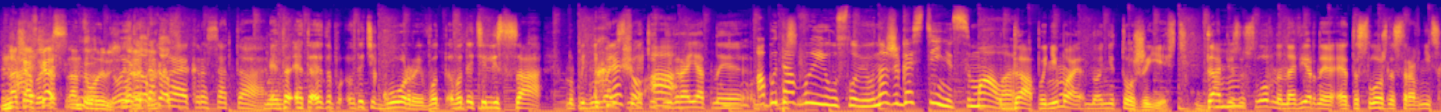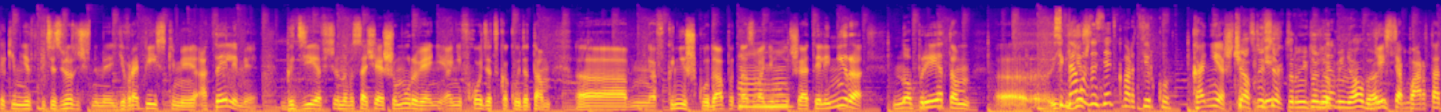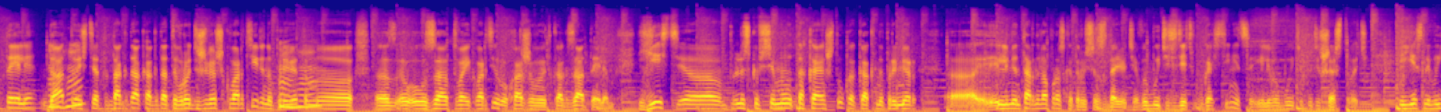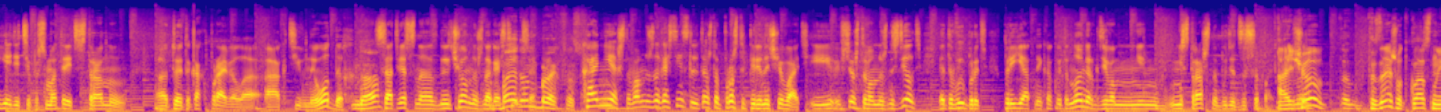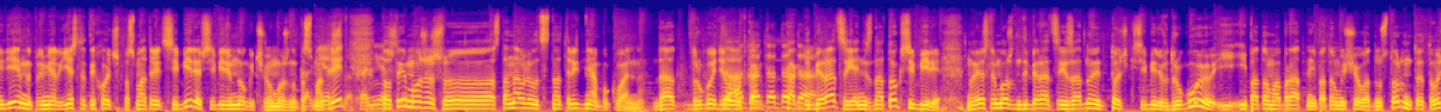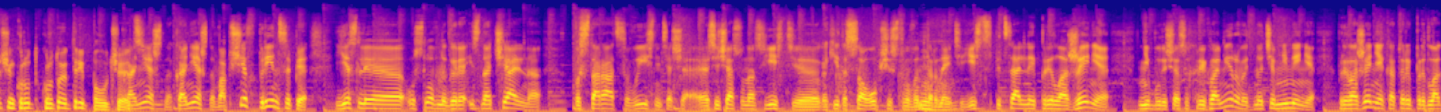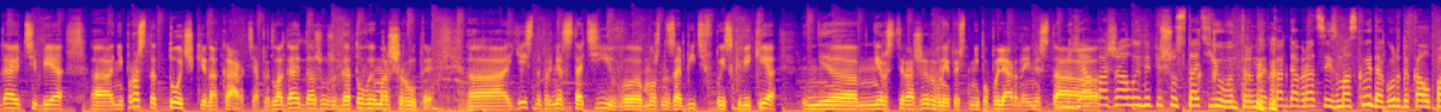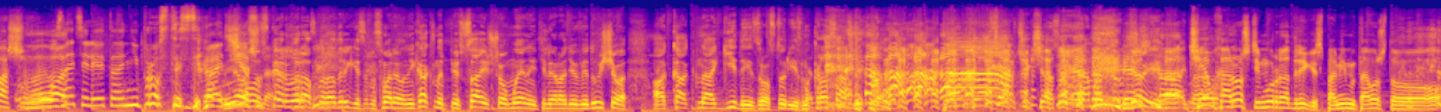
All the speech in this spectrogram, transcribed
На Кавказ, Антон Ну, Владимирович. это такая красота. Это, это, вот эти горы, вот, вот эти леса. Мы поднимались на какие-то а- невероятные... А бытовые условия? У нас же гостиниц мало. Да, понимаю, но они тоже есть. Да, безусловно, наверное, это сложно сравнить с какими-нибудь пятизвездочными европейскими отелями, где все на высочайшем уровне, они, они входят в какую-то там э, в книжку, да, под названием «Лучшие отели мира», но при этом... э, Всегда есть- можно снять квартирку. Конечно. Частный есть- сектор никто не Да. отменял, да? Есть апарт-отели, да, то есть это тогда, когда ты вроде живешь в квартире, но при этом э, э, за твоей квартирой ухаживают как за отелем. Есть э, плюс ко всему такая штука, как, например, э, элементарный вопрос, который вы себе задаете. Вы будете сидеть в гостинице или вы будете путешествовать? И если вы едете посмотреть страну, э, то это, как правило, активный отдых. Да. Соответственно, для чего вам нужна Bed гостиница? and breakfast. Конечно, вам нужна гостиница для того, чтобы просто переночевать. И все, что вам нужно сделать, это выбрать приятный какой-то номер, где вам не, не страшно будет засыпать. А еще, ты знаешь, вот классная идея, например, если ты хочешь посмотреть Сибирь, а в Сибири много чего можно посмотреть, конечно. то ты можешь э, останавливаться на три дня буквально. Да, другое дело, Да, вот как, да, да, как да. добираться, я не знаток Сибири, но если можно добираться из одной точки Сибири в другую, и, и потом обратно, и потом еще в одну сторону, то это очень крут, крутой трип получается. Конечно, конечно. Вообще, в принципе, если, условно говоря, изначально постараться выяснить, а а сейчас у нас есть э, какие-то сообщества в интернете, есть специальные приложения, не буду сейчас их рекламировать, но тем не менее, приложения, которые предлагают тебе а, не просто точки на карте, а предлагают даже уже готовые маршруты. А, есть, например, статьи, в- можно забить в поисковике не, не растиражированные, то есть непопулярные места. Я, пожалуй, напишу статью в интернет, как добраться из Москвы до города Колпашево. Вы знаете ли, это не просто сделать. Конечно. Я вот в первый раз на Родригеса посмотрел не как на певца и шоумена и телерадиоведущего, а как на гида из Ростуризма. Красавчик. Прям красавчик сейчас. А, Чем хорош Тимур Родригес, помимо того, что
